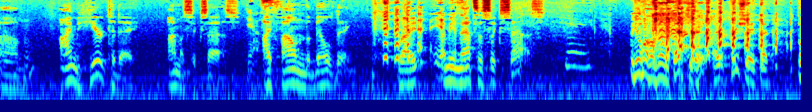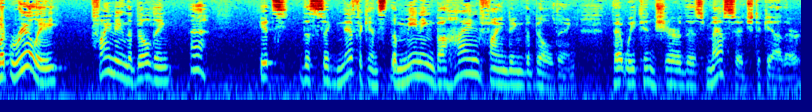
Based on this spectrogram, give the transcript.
Um, mm-hmm. I'm here today. I'm a success. Yes. I found the building, right? yes. I mean, that's a success. Yay. Well, then, thank you. I appreciate that. But really, finding the building, eh, it's the significance, the meaning behind finding the building that we can share this message together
